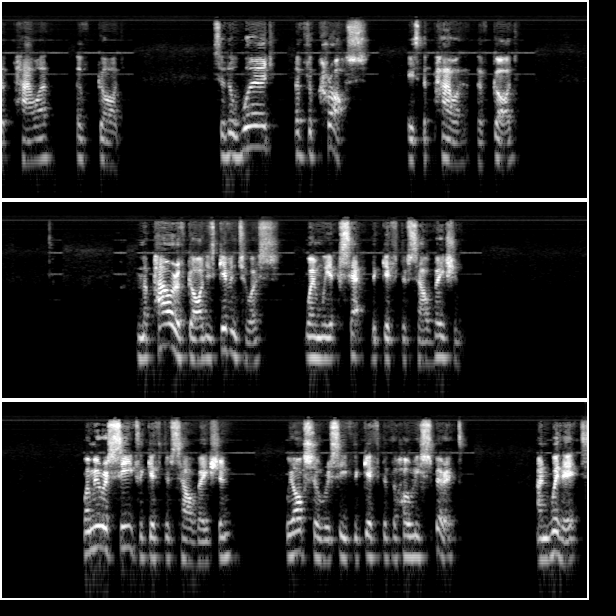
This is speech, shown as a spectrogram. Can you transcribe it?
the power of God. So the word of the cross is the power of God. And the power of God is given to us when we accept the gift of salvation. When we receive the gift of salvation, we also receive the gift of the Holy Spirit, and with it,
